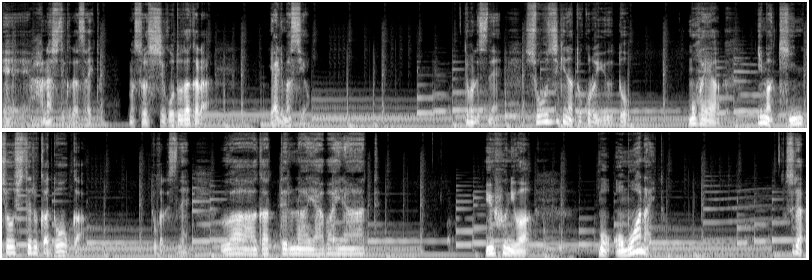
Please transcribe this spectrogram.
えー、話してくださいと、まあ、それは仕事だからやりますよ。でもですね正直なところ言うともはや今緊張してるかどうかとかですねうわー上がってるなやばいなっていうふうにはもう思わないと。それは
